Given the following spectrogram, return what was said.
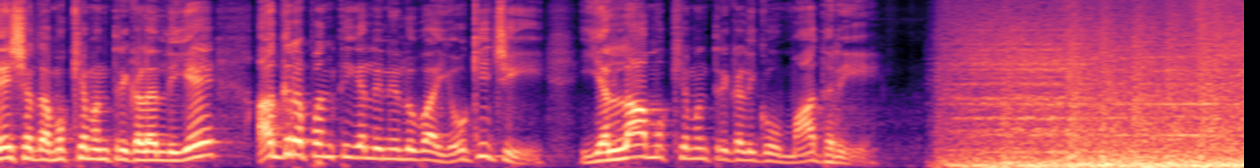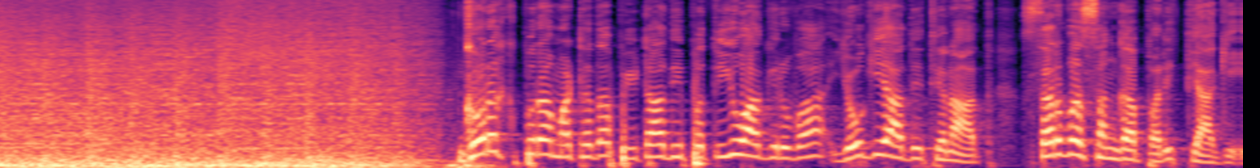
ದೇಶದ ಮುಖ್ಯಮಂತ್ರಿಗಳಲ್ಲಿಯೇ ಅಗ್ರಪಂಥಿಯಲ್ಲಿ ನಿಲ್ಲುವ ಯೋಗಿಜಿ ಎಲ್ಲ ಮುಖ್ಯಮಂತ್ರಿಗಳಿಗೂ ಮಾದರಿ. ಗೋರಖ್ಪುರ ಮಠದ ಪೀಠಾಧಿಪತಿಯೂ ಆಗಿರುವ ಯೋಗಿ ಆದಿತ್ಯನಾಥ್ ಸರ್ವಸಂಗ ಪರಿತ್ಯಾಗಿ.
